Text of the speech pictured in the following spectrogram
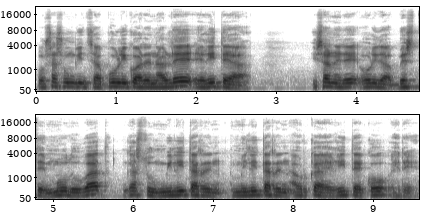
osasungintza publikoaren alde egitea. Izan ere, hori da beste modu bat, gaztu militarren, militarren aurka egiteko ere.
